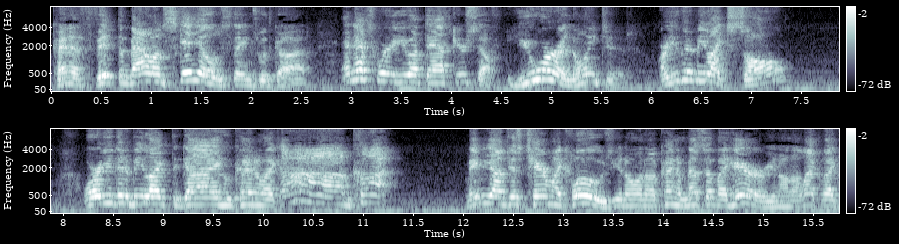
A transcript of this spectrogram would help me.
Kind of fit the balance scales things with God. And that's where you have to ask yourself, you are anointed. Are you going to be like Saul? Or are you going to be like the guy who kind of like, ah, I'm caught. Maybe I'll just tear my clothes, you know, and I'll kind of mess up my hair, you know, and I'll act like,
